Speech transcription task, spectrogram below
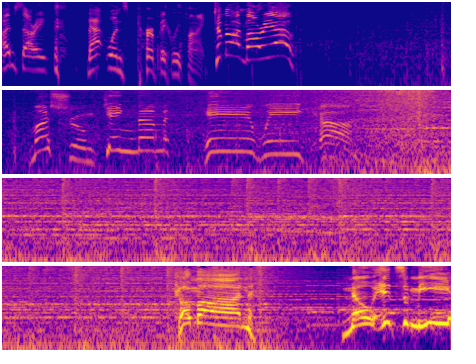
I'm sorry. That one's perfectly fine. Come on, Mario! Mushroom Kingdom, here we come. Come on! No, it's me!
